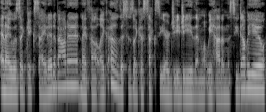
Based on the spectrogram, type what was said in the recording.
and I was like excited about it. And I thought like, oh, this is like a sexier Gigi than what we had in the CW.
